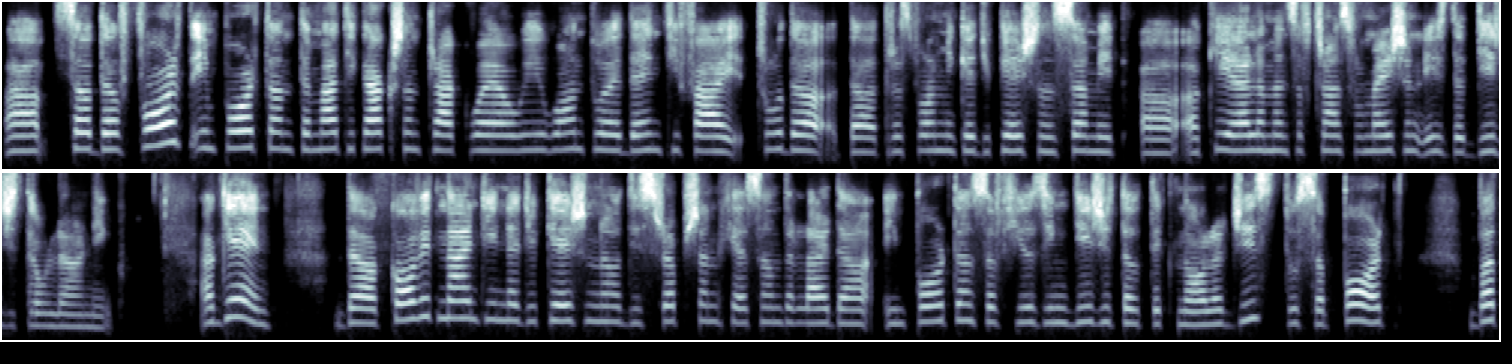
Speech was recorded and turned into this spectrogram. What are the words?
Uh, so the fourth important thematic action track where we want to identify through the, the Transforming Education Summit uh, key elements of transformation is the digital learning. Again, the COVID-19 educational disruption has underlined the importance of using digital technologies to support, but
